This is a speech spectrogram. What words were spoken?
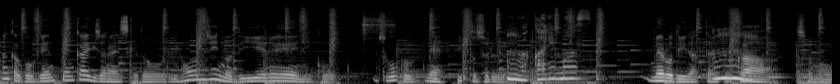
なんかこう原点会議じゃないですけど日本人の DNA にこうすごくねフィットするうん、わかります。メロディーだったりとか、その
